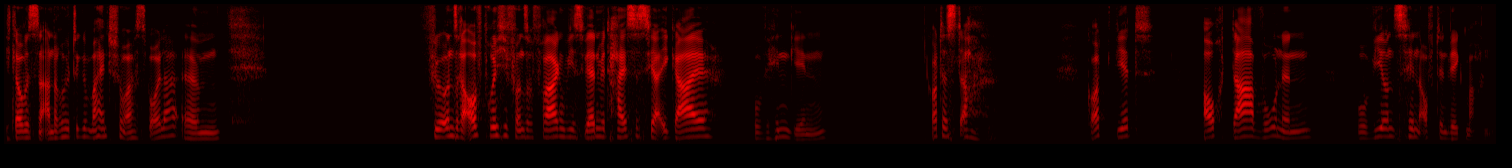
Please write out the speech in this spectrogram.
Ich glaube, es ist eine andere Hütte gemeint, schon mal Spoiler. Ähm, für unsere Aufbrüche, für unsere Fragen, wie es werden wird, heißt es ja, egal wo wir hingehen, Gott ist da. Gott wird auch da wohnen, wo wir uns hin auf den Weg machen.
